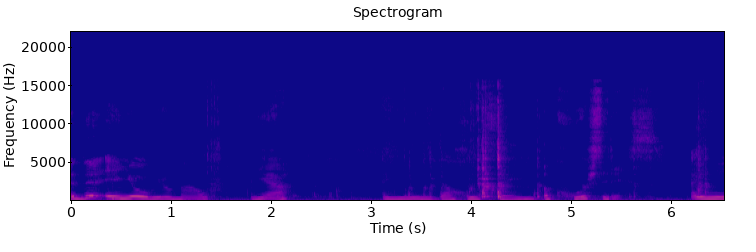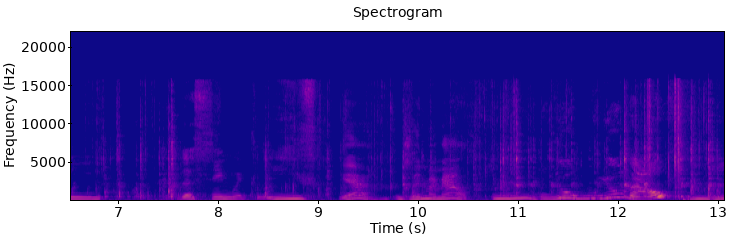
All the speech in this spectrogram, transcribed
Is it in your real mouth? Yeah, I mean the whole thing. of course it is. I mean the thing like leaves. Yeah, it's in my mouth. Mm, your your mouth. Mm-hmm.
